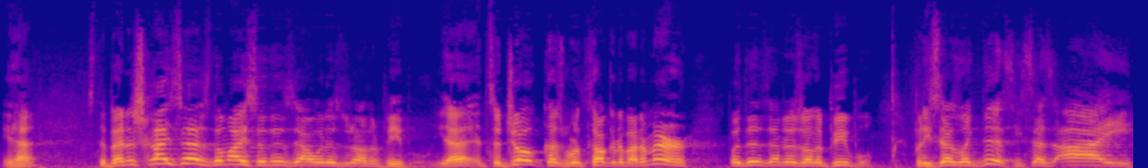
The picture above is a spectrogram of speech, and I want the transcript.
Yeah? The Ben Ish Chai says, the Maisa, this is how it is with other people. Yeah? It's a joke because we're talking about a mirror, but this is how it is other people. But he says like this. He says, I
